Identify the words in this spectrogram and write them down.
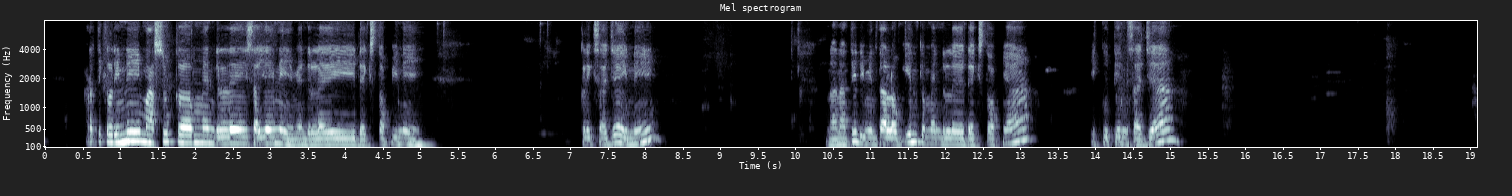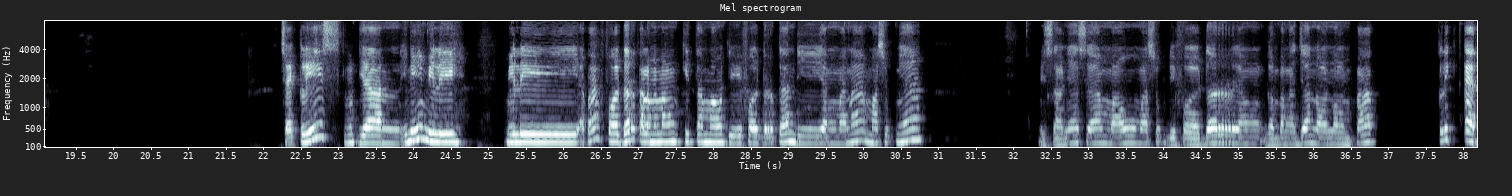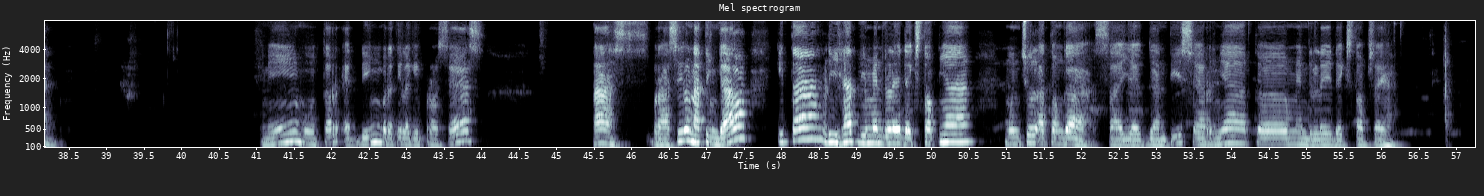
artikel ini masuk ke Mendeley saya ini Mendeley desktop ini. Klik saja ini. Nah nanti diminta login ke Mendeley desktopnya, ikutin saja. Checklist, kemudian ini milih milih apa folder. Kalau memang kita mau di folderkan di yang mana masuknya misalnya saya mau masuk di folder yang gampang aja 004 klik add. Ini muter adding berarti lagi proses. Nah berhasil. Nah tinggal kita lihat di Mendeley desktopnya muncul atau enggak. Saya ganti share-nya ke Mendeley desktop saya.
